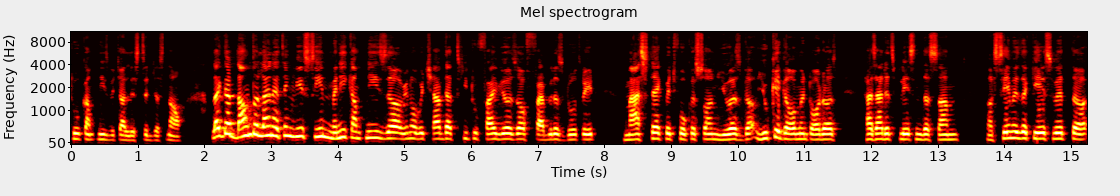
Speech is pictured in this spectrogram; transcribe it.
two companies which are listed just now. Like that down the line, I think we've seen many companies, uh, you know, which have that three to five years of fabulous growth rate. Mastech, which focused on US, UK government orders, has had its place in the sum. Uh, same is the case with uh,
